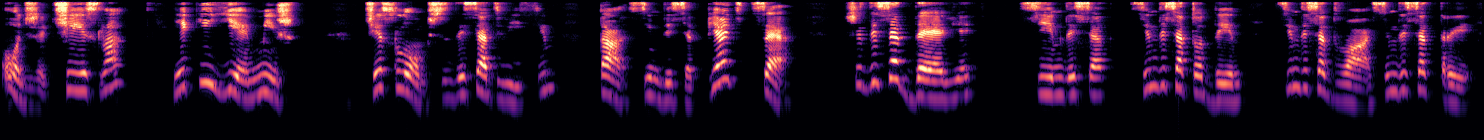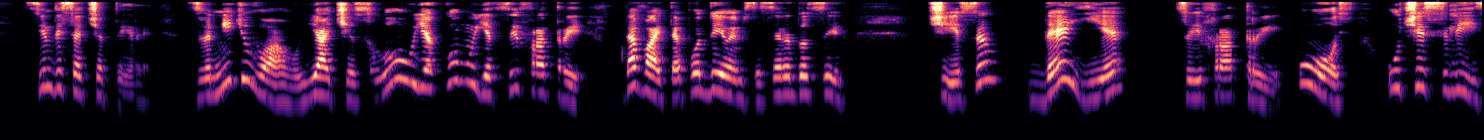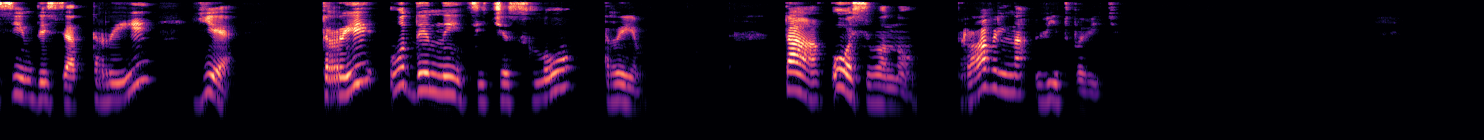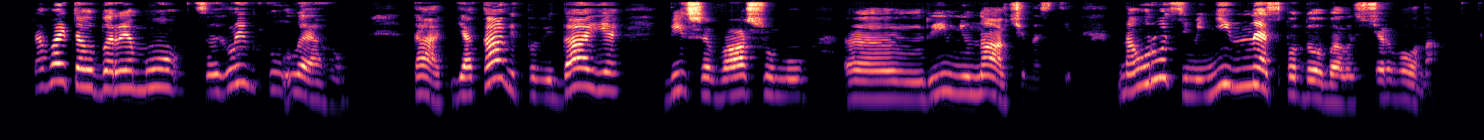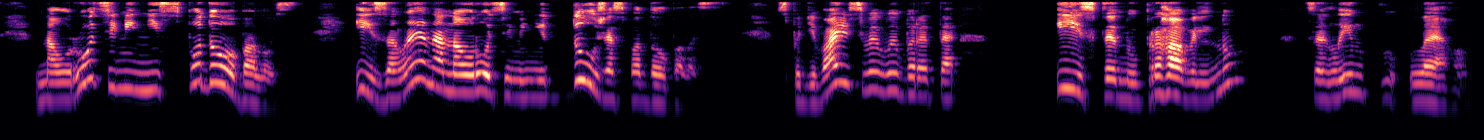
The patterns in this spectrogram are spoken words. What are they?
Отже, числа, які є між числом 68 та 75, це 69, 70, 71, 72, 73, 74. Зверніть увагу, я число, у якому є цифра 3. Давайте подивимося серед оцих чисел, де є цифра 3. Ось у числі 73 є 3 одиниці число 3. Так, ось воно. Правильна відповідь. Давайте оберемо цеглинку Лего. Так, яка відповідає більше вашому е, рівню навченості. На уроці мені не сподобалось червона. На уроці мені сподобалось. І зелена на уроці мені дуже сподобалась. Сподіваюсь, ви виберете істину правильну цеглинку Лего.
